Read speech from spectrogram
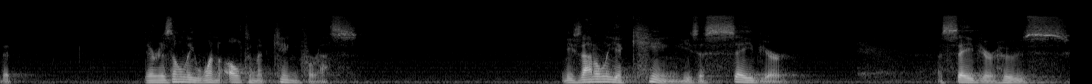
that there is only one ultimate king for us. And he's not only a king, he's a savior, a savior whose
